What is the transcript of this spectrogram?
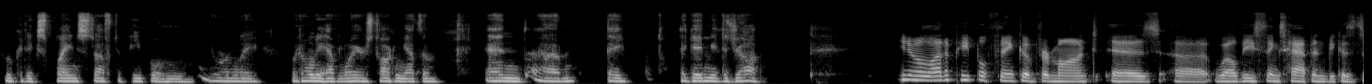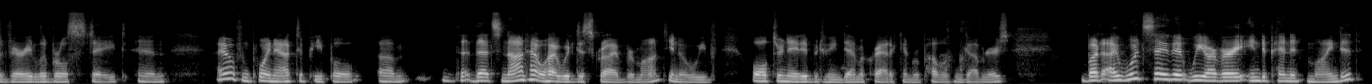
who could explain stuff to people who normally would only have lawyers talking at them. And um, they, they gave me the job. You know, a lot of people think of Vermont as uh, well, these things happen because it's a very liberal state. And I often point out to people um, th- that's not how I would describe Vermont. You know, we've alternated between Democratic and Republican governors. But I would say that we are very independent minded.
